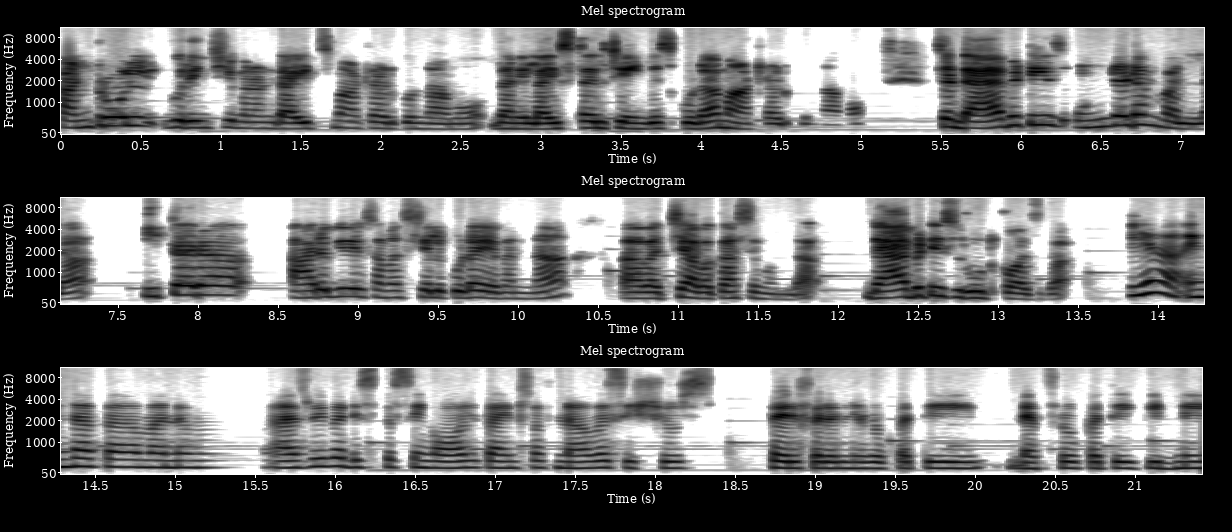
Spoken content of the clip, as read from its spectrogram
కంట్రోల్ గురించి మనం డైట్స్ మాట్లాడుకున్నాము దాని లైఫ్ స్టైల్ చేంజెస్ కూడా మాట్లాడుకున్నాము. సో డయాబెటీస్ ఉండడం వల్ల ఇతర ఆరోగ్య సమస్యలు కూడా ఏమన్నా ఆ, వచ్చే అవకాశం ఉందా? డయాబెటీస్ రూట్ కాజ్గా. యా ఇందాక మనం as we were discussing all kinds of nervous issues peripheral neuropathy nephropathy kidney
